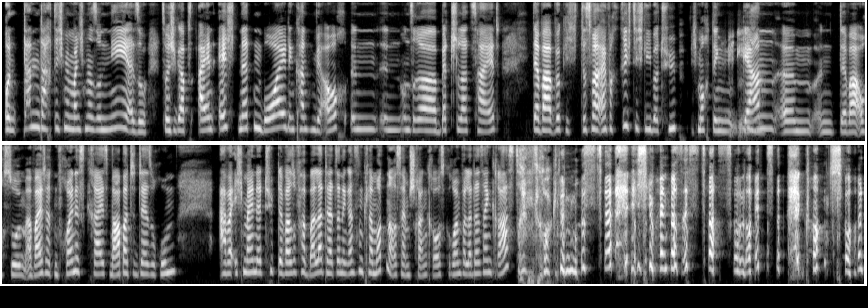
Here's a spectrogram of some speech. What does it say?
Und dann dachte ich mir manchmal so, nee, also zum Beispiel gab es einen echt netten Boy, den kannten wir auch in, in unserer Bachelorzeit. Der war wirklich, das war einfach richtig lieber Typ. Ich mochte den gern. Ähm, und der war auch so im erweiterten Freundeskreis, waberte der so rum. Aber ich meine, der Typ, der war so verballert, der hat seine ganzen Klamotten aus seinem Schrank rausgeräumt, weil er da sein Gras drin trocknen musste. Ich meine, was ist das so, Leute? Kommt schon.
